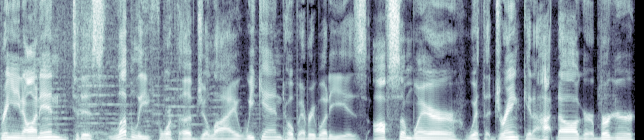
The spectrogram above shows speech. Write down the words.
bringing on in to this lovely 4th of July weekend. Hope everybody is off somewhere with a drink and a hot dog or a burger,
